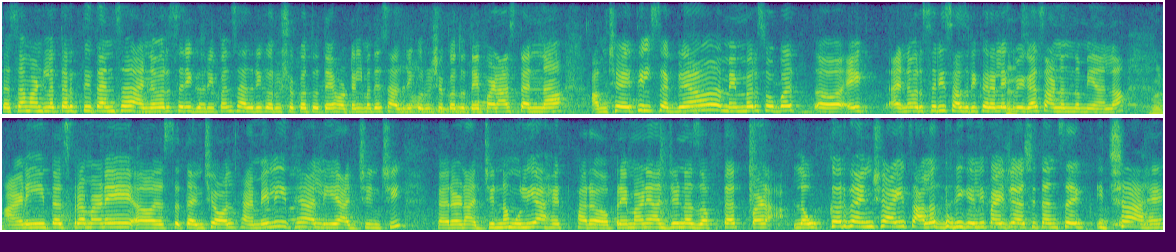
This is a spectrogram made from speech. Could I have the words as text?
तसं म्हटलं तर ते त्यांचं ॲनिव्हर्सरी घरी पण साजरी करू शकत होते हॉटेलमध्ये साजरी करू शकत होते. पण आज त्यांना आमच्या येथील सगळ्या मेंबरसोबत एक ॲनिव्हर्सरी साजरी करायला एक वेगळाच आनंद मिळाला. आणि त्याचप्रमाणे त्यांची ऑल फॅमिली इथे आली आहे आजींची. कारण आजींना मुली आहेत फार प्रेमाने आजींना जपतात पण लवकर त्यांची आई चालत घरी गेली पाहिजे अशी त्यांचं एक इच्छा आहे.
